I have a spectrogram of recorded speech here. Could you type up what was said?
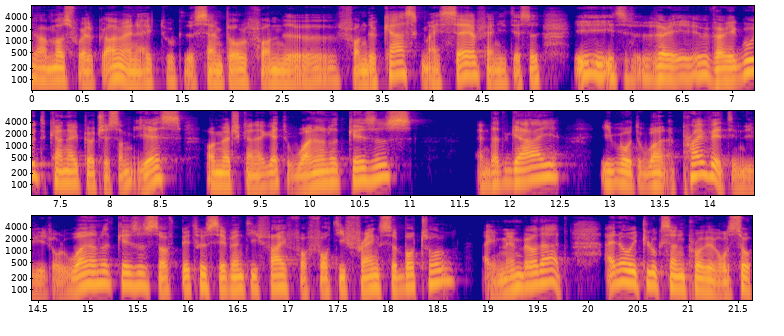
you are most welcome." And I took the sample from the from the cask myself, and he said, "It's very very good. Can I purchase some?" Yes. How much can I get? One hundred cases. And that guy, he bought one a private individual, one hundred cases of Petrus seventy five for forty francs a bottle. I remember that. I know it looks improbable. So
